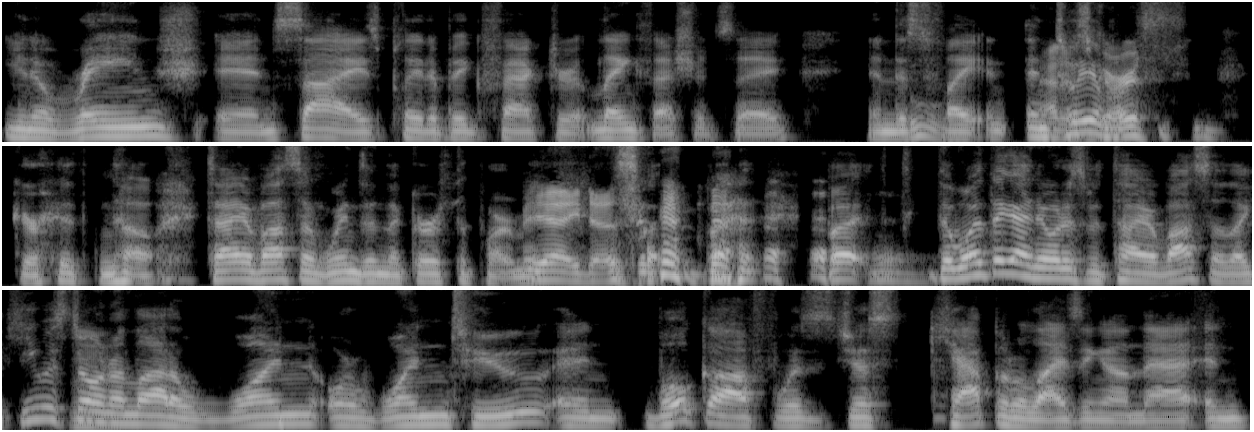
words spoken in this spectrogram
you know range and size played a big factor, length I should say, in this Ooh, fight. And, and Tuiva- girth. girth, no, Tuivasa wins in the girth department. yeah he does But- but- But the one thing I noticed with Tuivasa, like he was throwing Mm. a lot of one or one two, and Volkov was just capitalizing on that and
